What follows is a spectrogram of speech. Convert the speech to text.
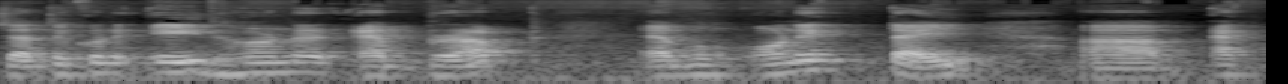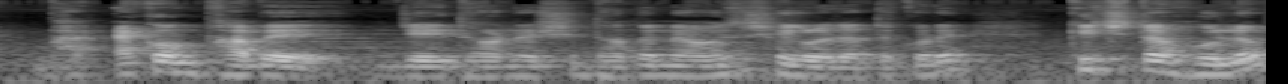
যাতে করে এই ধরনের অ্যাব্রাপ্ট এবং অনেকটাই এক- এককভাবে যেই ধরনের সিদ্ধান্ত নেওয়া হয়েছে সেগুলো যাতে করে কিছুটা হলেও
